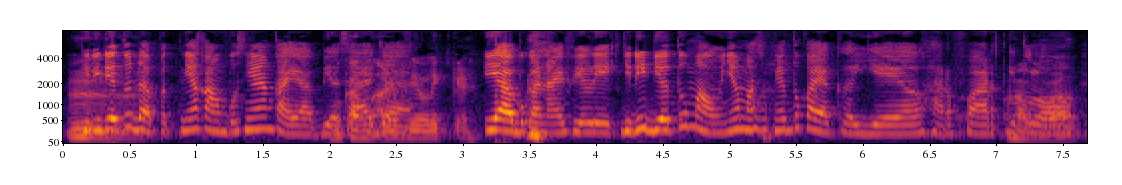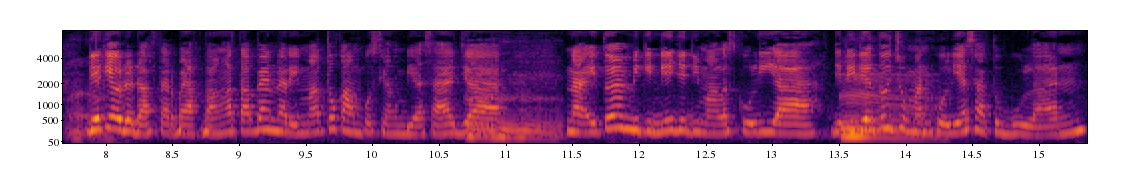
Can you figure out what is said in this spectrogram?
Jadi dia tuh dapetnya kampusnya yang kayak biasa Bukan aja. Ivy League ya? Iya bukan Ivy League. Jadi dia tuh maunya masuknya tuh kayak ke Yale, Harvard gitu loh. Harvard, Dia kayak udah daftar banyak banget tapi yang nerima tuh kampus yang biasa aja. Hmm. Nah itu yang bikin dia jadi males kuliah. Jadi dia tuh cuman kuliah satu bulan.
